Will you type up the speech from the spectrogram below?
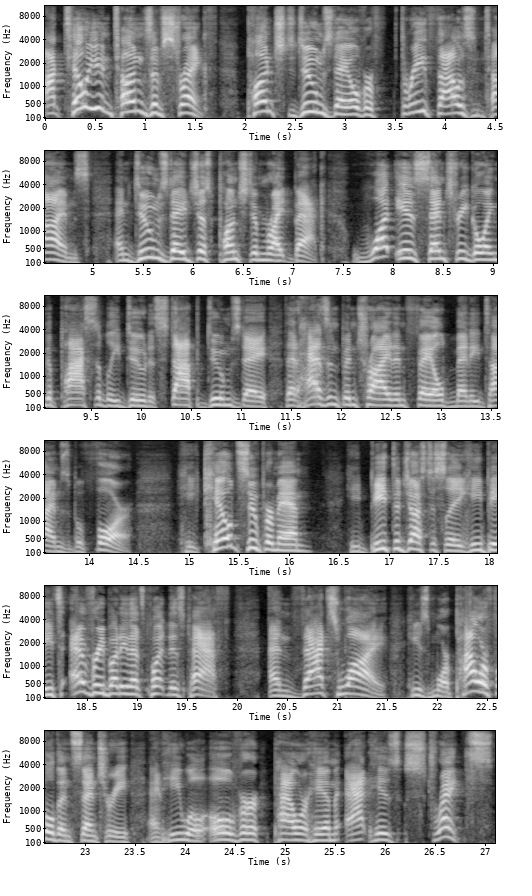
Octillion tons of strength. Punched Doomsday over 3,000 times, and Doomsday just punched him right back. What is Sentry going to possibly do to stop Doomsday that hasn't been tried and failed many times before? He killed Superman. He beat the Justice League. He beats everybody that's put in his path. And that's why he's more powerful than Sentry, and he will overpower him at his strengths.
